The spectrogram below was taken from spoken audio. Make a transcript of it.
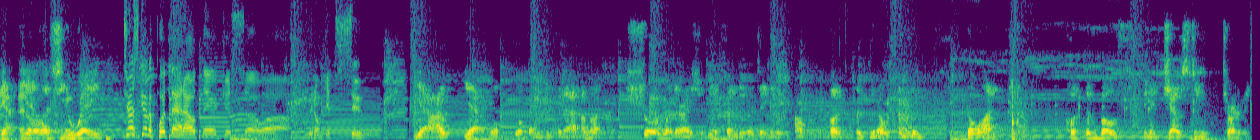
Yeah, the. LSU way. Just gonna put that out there, just so uh, we don't get sued. Yeah, I, yeah. Well, well, thank you for that. I'm not sure whether I should be offended or taken as a compliment, but but you know, go on. Put them both in a jousting tournament.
